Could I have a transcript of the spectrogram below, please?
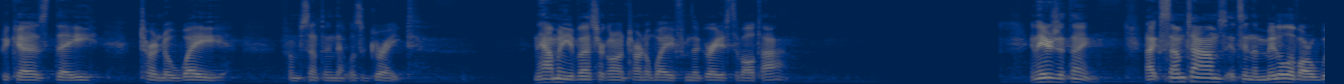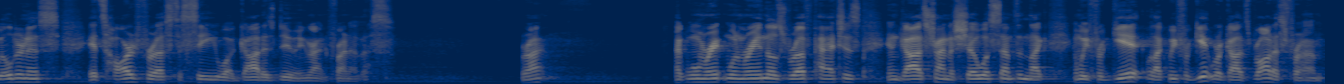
Because they turned away from something that was great. And how many of us are going to turn away from the greatest of all time? And here's the thing like sometimes it's in the middle of our wilderness, it's hard for us to see what God is doing right in front of us. Right? Like when we're when we're in those rough patches and God's trying to show us something, like and we forget, like we forget where God's brought us from.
